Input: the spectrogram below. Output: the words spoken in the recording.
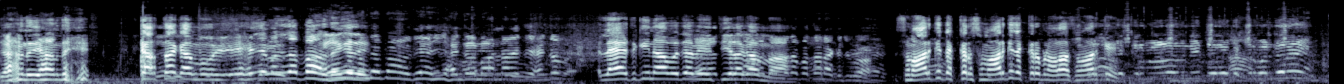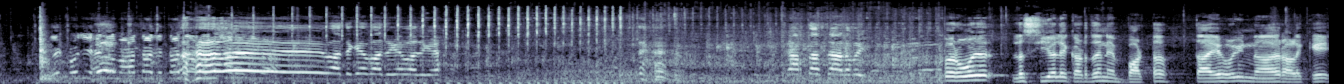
ਜਾਣਦੇ ਜਾਣਦੇ। ਕਰਤਾ ਕੰਮ ਉਹੀ ਇਹੋ ਜਿਹੇ ਬੰਦੇ ਦਾ ਭਾਲ ਦੇਗੇ ਬੰਦੇ ਭਾਲਦੇ ਅਸੀਂ ਹੈਂਡਲ ਮਾਰਨ ਵਾਲੇ ਤੇ ਹੈਂਡਲ ਲੈਚ ਕੀ ਨਾ ਵਜਾ ਵੇਚੀ ਵਾਲਾ ਕੰਮ ਆ। ਪਤਾ ਲੱਗ ਜੂਗਾ। ਸਮਾਰ ਕੇ ਚੱਕਰ ਸਮਾਰ ਕੇ ਚੱਕਰ ਬਣਾ ਲਾ ਸਮਾਰ ਕੇ। ਦੇਖੋ ਜੀ ਹੈਂਡਲ ਮਾਰਤਾ ਦਿੱਤਾ ਵੱਜ ਗਿਆ ਵੱਜ ਗਿਆ ਵੱਜ ਗਿਆ। ਕਰਤਾ ਸਟਾਰਟ ਬਈ। ਪਰ ਰੋਜ਼ ਲੱਸੀ ਵਾਲੇ ਕੱਢਦੇ ਨੇ ਬੱਟ ਤਾਏ ਹੋਈ ਨਾਲ ਰਲ ਕੇ।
